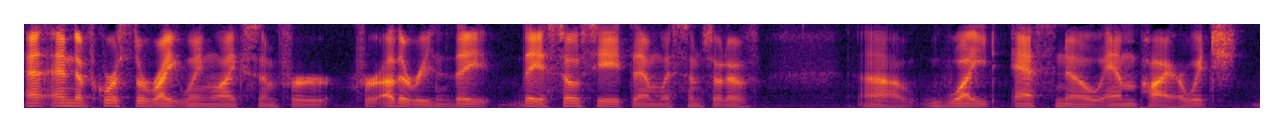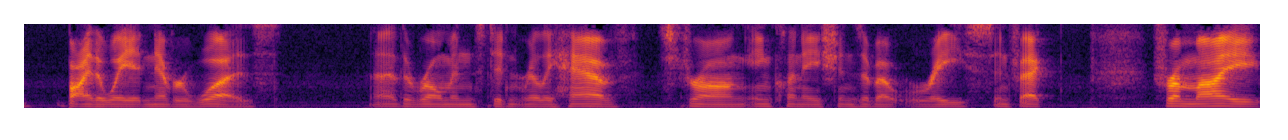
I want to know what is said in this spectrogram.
and, of course the right wing likes them for for other reasons. They they associate them with some sort of uh, white ethno empire, which by the way it never was. Uh, the Romans didn't really have strong inclinations about race. In fact, from my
